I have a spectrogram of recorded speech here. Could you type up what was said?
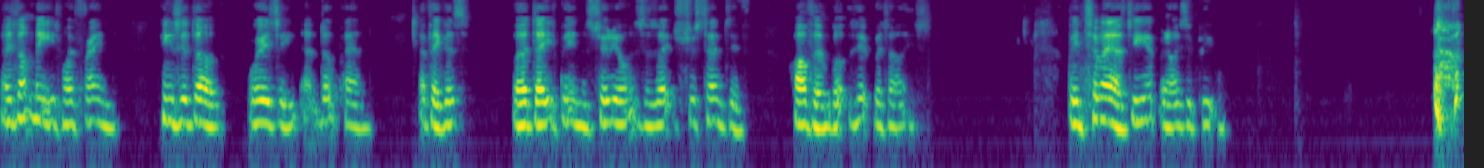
No, it's not me. It's my friend. He's a dog. Where is he? At the dog pound. That figures. Well, date's been. The studio is extra sensitive. Half of them got hypnotized. Been two hours de-hypnotizing people. Do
